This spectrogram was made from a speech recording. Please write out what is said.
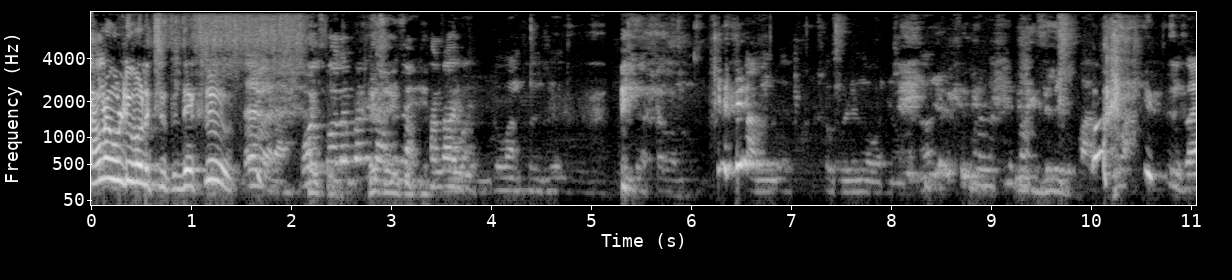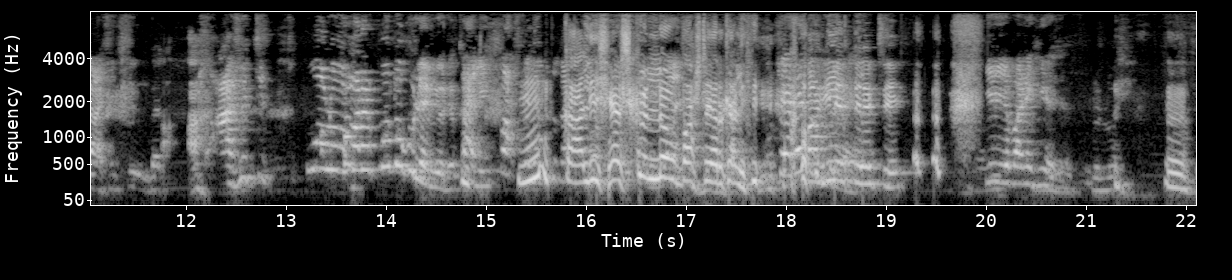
এখন উল্টি বলেছিস তুই দেখছু। কি কালি, শেষ করল পাঁচ টাকার কালি পাগলের দিবি। কি যে Mm.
